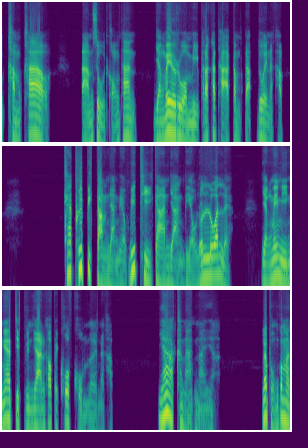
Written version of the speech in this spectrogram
ำคำข้าวตามสูตรของท่าน ยังไม่รวมมีพระคาถากำกับด้วยนะครับ แค่พฤติกรรมอย่างเดียว วิธีการอย่างเดียวล้วนๆเลย ยังไม่มีแง่จิตวิญญาณเข้าไปควบคุมเลยนะครับ ยากขนาดไหนอะ แล้วผมก็มา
